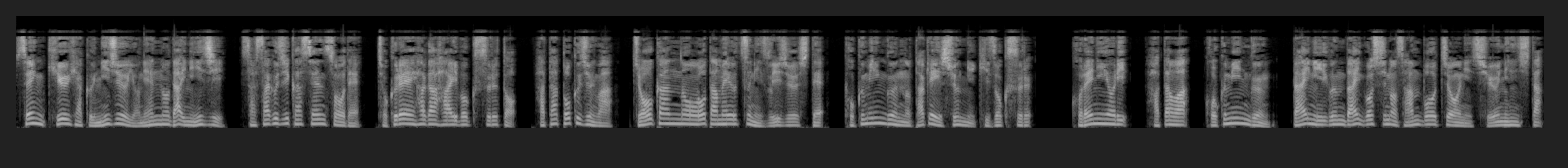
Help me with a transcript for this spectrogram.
1924年の第二次、笹口河戦争で、直令派が敗北すると、旗徳順は、上官の大為鬱に随従して、国民軍の武井俊に帰属する。これにより、旗は、国民軍、第二軍第五師の参謀長に就任した。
